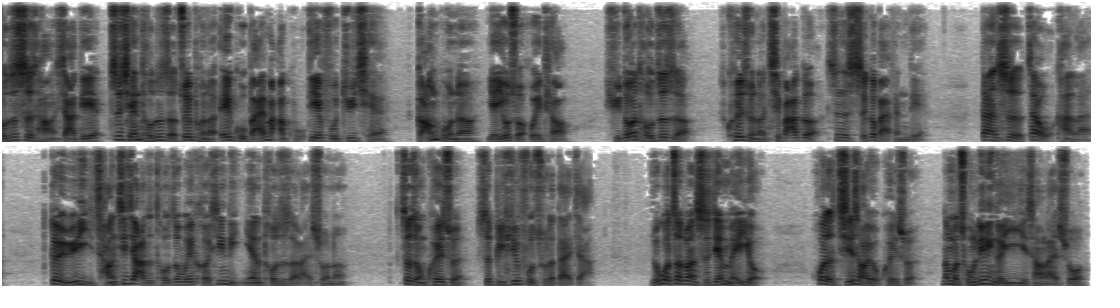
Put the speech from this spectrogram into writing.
投资市场下跌，之前投资者追捧的 A 股、白马股跌幅居前，港股呢也有所回调，许多投资者亏损了七八个甚至十个百分点。但是在我看来，对于以长期价值投资为核心理念的投资者来说呢，这种亏损是必须付出的代价。如果这段时间没有，或者极少有亏损，那么从另一个意义上来说，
